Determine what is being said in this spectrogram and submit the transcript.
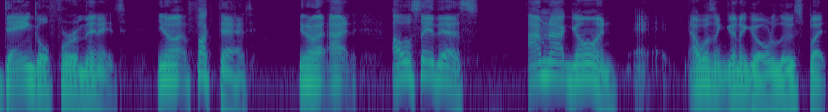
dangle for a minute. You know, fuck that. You know. I I will say this: I'm not going. I wasn't gonna go loose, but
